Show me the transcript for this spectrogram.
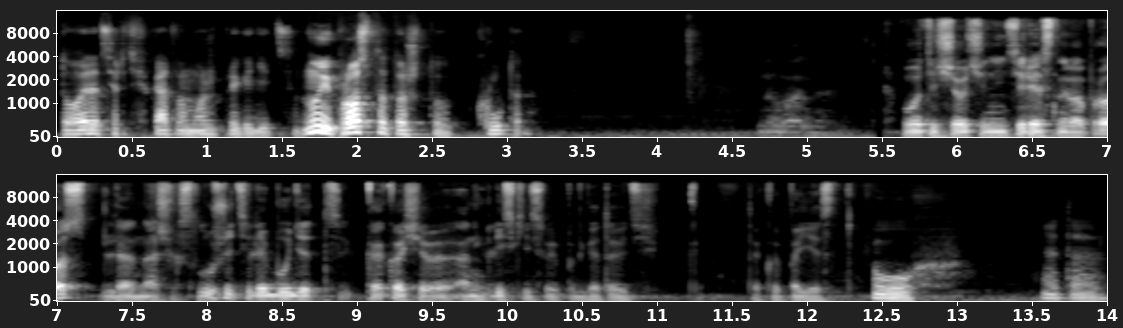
то этот сертификат вам может пригодиться. Ну и просто то, что круто. Ну ладно. Вот еще очень интересный вопрос для наших слушателей будет. Как вообще английский свой подготовить к такой поездке? Ух, это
